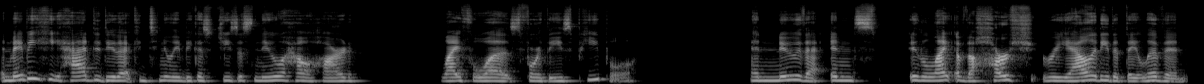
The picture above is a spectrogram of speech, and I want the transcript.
And maybe he had to do that continually because Jesus knew how hard life was for these people and knew that in in light of the harsh reality that they live in,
